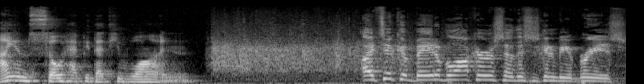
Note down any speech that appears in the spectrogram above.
I am so happy that he won. I took a beta blocker, so this is going to be a breeze.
